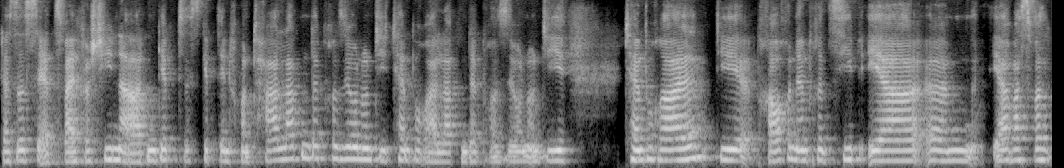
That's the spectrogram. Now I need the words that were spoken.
dass es ja zwei verschiedene Arten gibt. Es gibt den Frontallappendepression und die Temporallappendepression. Und die temporal, die brauchen im Prinzip eher, ähm, eher was, was,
